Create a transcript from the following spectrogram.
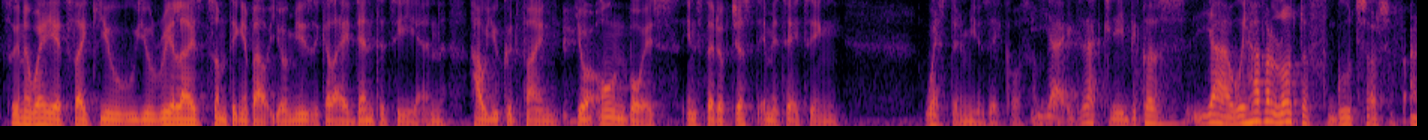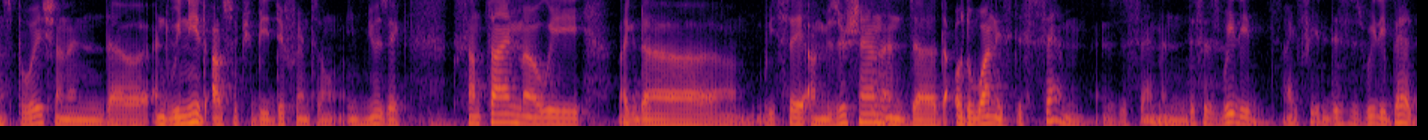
So in a way, it's like you you realized something about your musical identity and how you could find your own voice instead of just imitating Western music or something. Yeah, exactly. Because yeah, we have a lot of good source of inspiration, and uh, and we need also to be different on, in music. Sometimes uh, we like the we say a musician and uh, the other one is the same is the same and this is really i feel this is really bad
